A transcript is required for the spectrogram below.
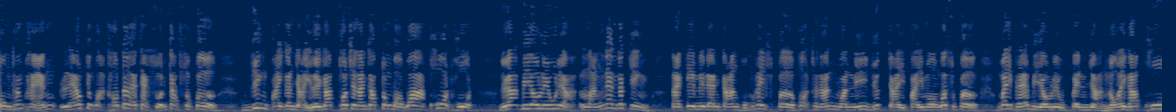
ลงทั้งแผง แล้วจังหวะเคาน์เตอร์แอตแทกสวนกลับสเปอร์ ยิ่งไปกันใหญ่เลยครับ เพราะฉะนั้นครับต้องบอกว่าโคตรโหดเนี่ยเบียริวเนี่ยหลังแน่นก็จริง แต่เกมในแดนกลางผมให้สเปอร์ เพราะฉะนั้นวันนี้ยึดใจไปมองว่าสเปอร์ ไม่แพ้เบียริวเป็นอย่างน้อยครับ คู่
